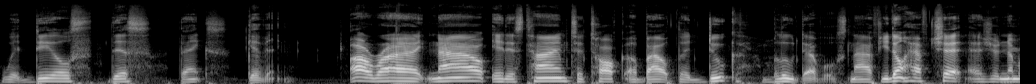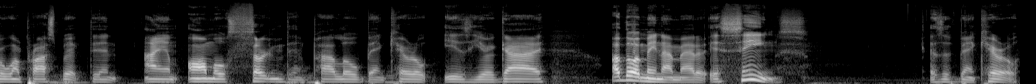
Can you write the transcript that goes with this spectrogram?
with deals this Thanksgiving. All right, now it is time to talk about the Duke Blue Devils. Now, if you don't have Chet as your number one prospect, then I am almost certain that Paolo Banchero is your guy. Although it may not matter, it seems as if Banchero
